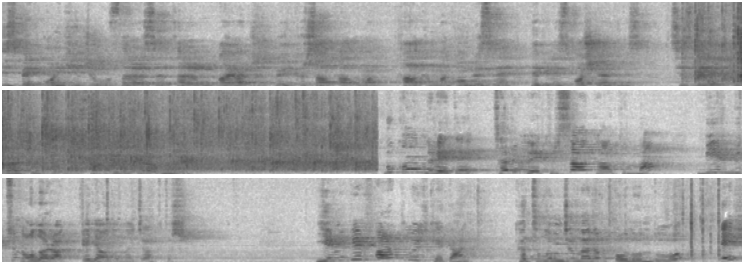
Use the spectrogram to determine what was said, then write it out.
İSPEK 12. Uluslararası Tarım, Hayvancılık ve Kırsal Kalkınma, Kalkınma Kongresi'ne hepiniz hoş geldiniz. Sizleri üniversitemiz adına saygıyla selamlıyoruz. Bu kongrede tarım ve kırsal kalkınma bir bütün olarak ele alınacaktır. 21 farklı ülkeden katılımcıların olunduğu ev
